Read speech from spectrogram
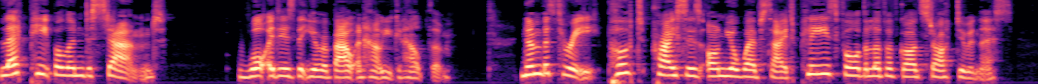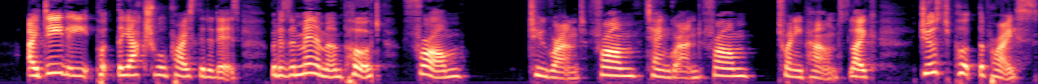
let people understand what it is that you're about and how you can help them. Number three, put prices on your website. Please, for the love of God, start doing this. Ideally, put the actual price that it is, but as a minimum, put from two grand, from 10 grand, from 20 pounds. Like, just put the price,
